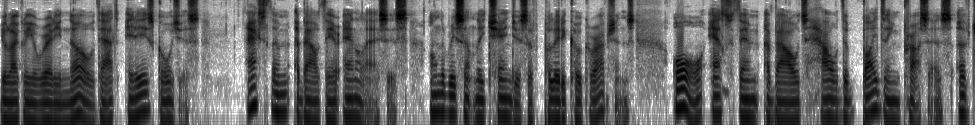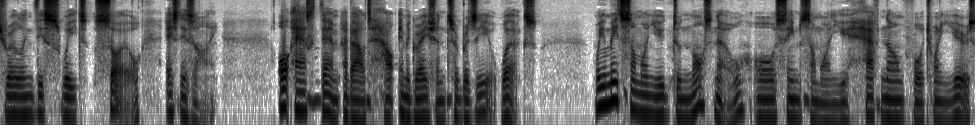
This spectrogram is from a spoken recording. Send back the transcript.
You likely already know that it is gorgeous. Ask them about their analysis on the recently changes of political corruptions, or ask them about how the bidding process of drilling the sweet soil is designed, or ask mm-hmm. them about how immigration to Brazil works. When you meet someone you do not know or seem mm. someone you have known for 20 years,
